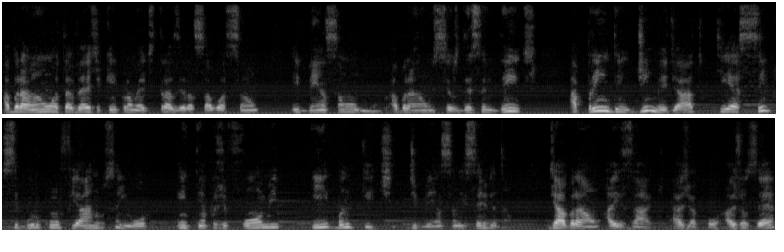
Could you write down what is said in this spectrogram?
Abraão, através de quem promete trazer a salvação e bênção ao mundo. Abraão e seus descendentes aprendem de imediato que é sempre seguro confiar no Senhor em tempos de fome e banquete, de bênção e servidão. De Abraão a Isaac, a Jacó, a José,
